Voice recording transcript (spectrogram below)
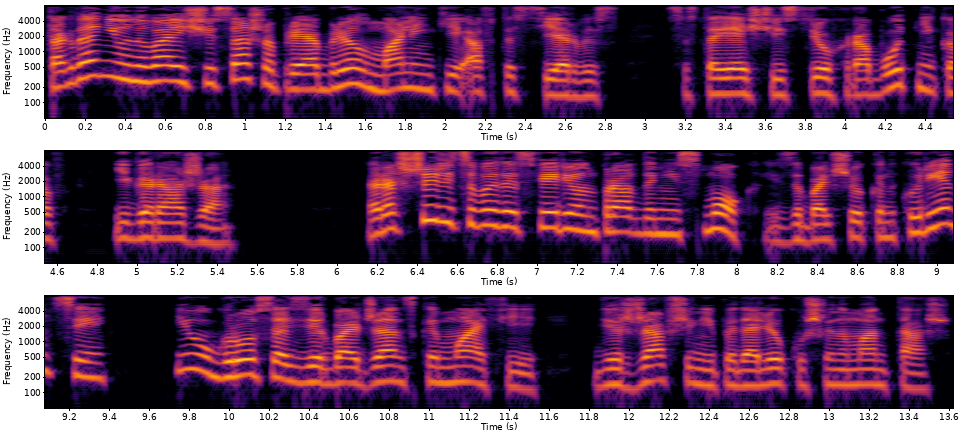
Тогда неунывающий Саша приобрел маленький автосервис, состоящий из трех работников и гаража. Расшириться в этой сфере он, правда, не смог из-за большой конкуренции и угроз азербайджанской мафии, державшей неподалеку шиномонтаж.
